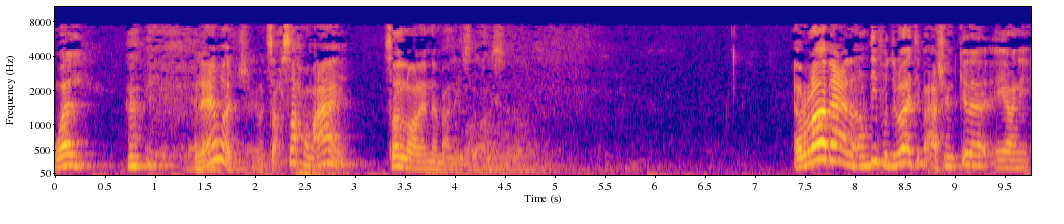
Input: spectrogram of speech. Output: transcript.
وال العوج. ما تصحصحوا معايا. صلوا على النبي عليه الصلاة والسلام. الرابع اللي هنضيفه دلوقتي بقى عشان كده يعني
